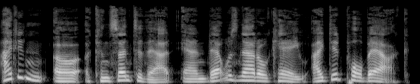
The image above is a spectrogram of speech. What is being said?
I didn't uh, consent to that, and that was not okay. I did pull back.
